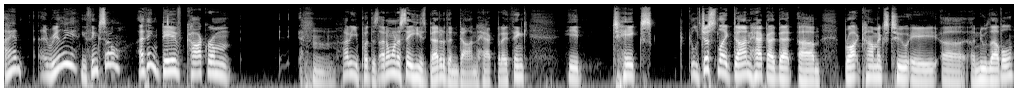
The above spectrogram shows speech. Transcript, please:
I had really. You think so? I think Dave Cockrum. Hmm, how do you put this? I don't want to say he's better than Don Heck, but I think he takes just like Don Heck. I bet um, brought comics to a uh, a new level,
